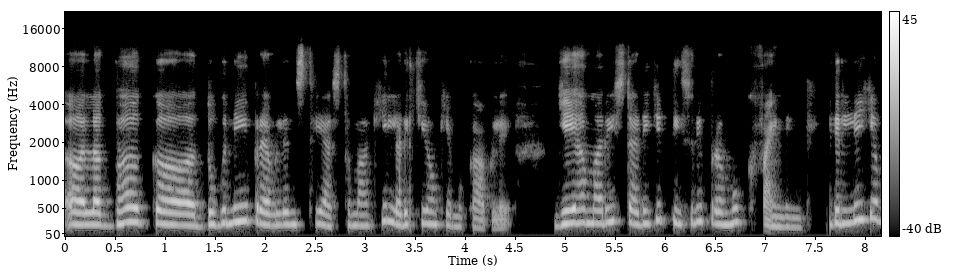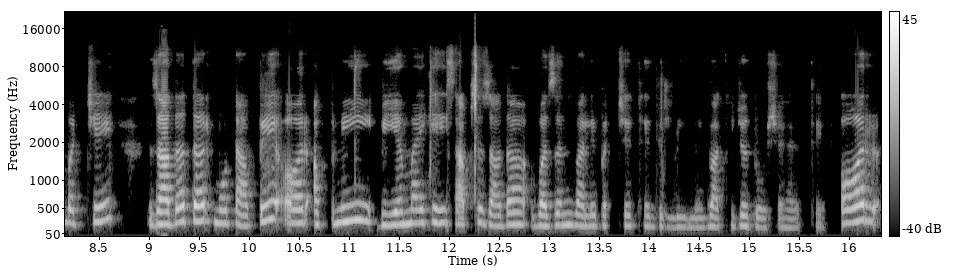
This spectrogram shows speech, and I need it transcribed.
लगभग दुगनी प्रेवलेंस थी अस्थमा की लड़कियों के मुकाबले। ये हमारी स्टडी की तीसरी प्रमुख फाइंडिंग थी। दिल्ली के बच्चे ज़्यादातर मोटापे और अपनी बीएमआई के हिसाब से ज़्यादा वज़न वाले बच्चे थे दिल्ली में, बाकी जो दो शहर थे। और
